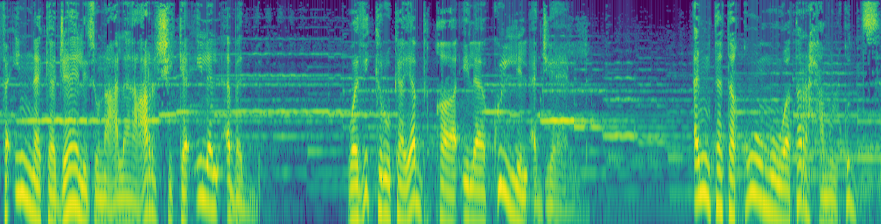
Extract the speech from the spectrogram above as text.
فإنك جالس على عرشك إلى الأبد وذكرك يبقى إلى كل الأجيال. أنت تقوم وترحم القدس.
